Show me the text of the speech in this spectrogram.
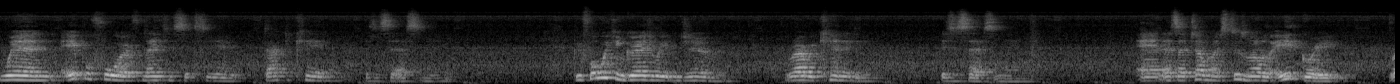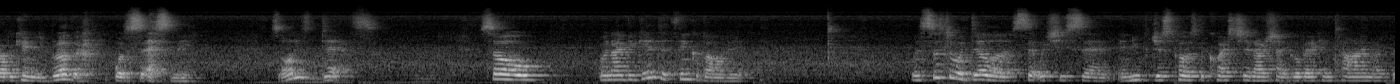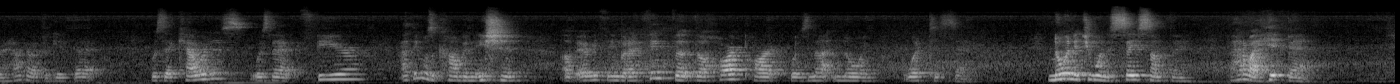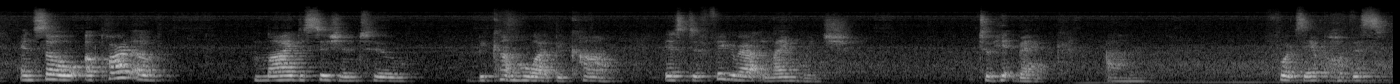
when April 4th, 1968, Dr. King is assassinated. Before we can graduate in June, Robert Kennedy is assassinated. And as I tell my students when I was in eighth grade, Robert Kennedy's brother was assassinated. So all these deaths. So when I begin to think about it, when Sister Odilla said what she said, and you just posed the question, I was trying to go back in time, I was like, how could I forget that? Was that cowardice? Was that fear? I think it was a combination of everything, but I think the, the hard part was not knowing what to say. Knowing that you want to say something, but how do I hit back? And so a part of my decision to become who I've become is to figure out language to hit back. Um, for example, this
